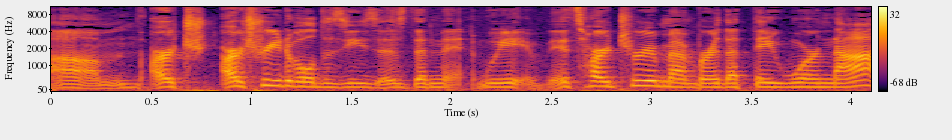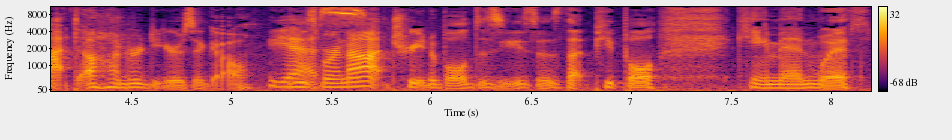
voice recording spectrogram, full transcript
um, are tr- are treatable diseases then we it's hard to remember that they were not 100 years ago yes. these were not treatable diseases that people came in with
